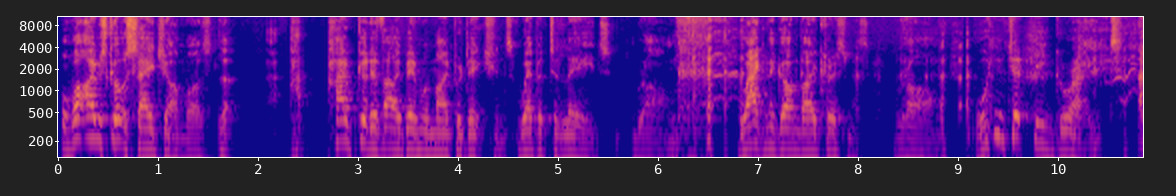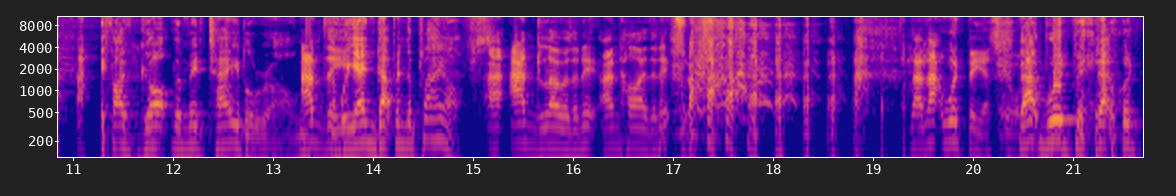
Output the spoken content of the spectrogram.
Well, what I was going to say, John, was look, how good have I been with my predictions? Weber to Leeds, wrong. Wagner gone by Christmas, wrong. Wouldn't it be great if I've got the mid-table wrong And the- we end up in the playoffs? Uh, and lower than it, and higher than Ipswich. now that would be a story. That would be that would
